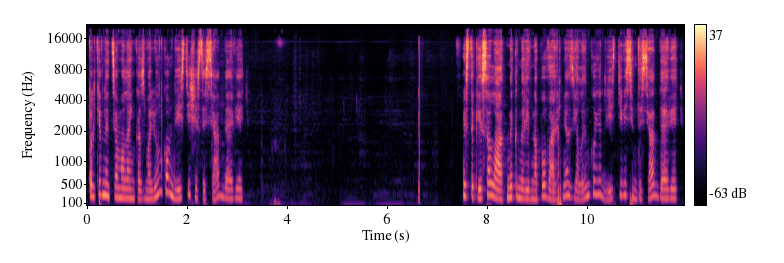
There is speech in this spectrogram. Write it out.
Тортівниця маленька з малюнком 269. Ось такий салатник нерівна поверхня з ялинкою 289.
